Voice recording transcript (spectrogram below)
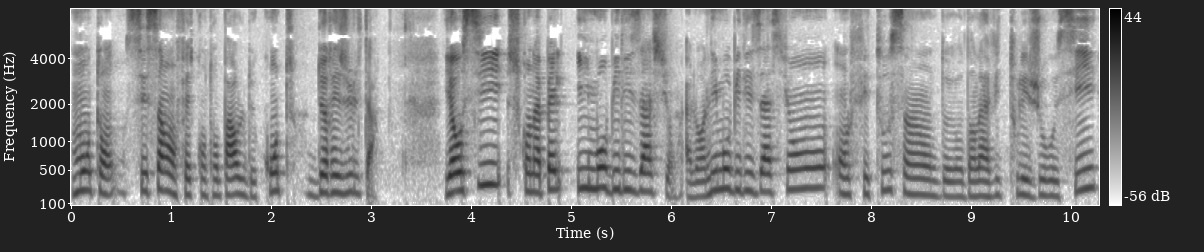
montant. C'est ça en fait quand on parle de compte de résultat. Il y a aussi ce qu'on appelle immobilisation. Alors l'immobilisation, on le fait tous hein, dans la vie de tous les jours aussi.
